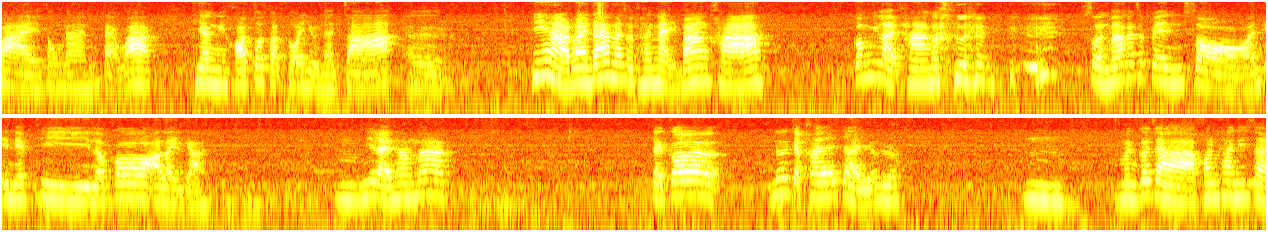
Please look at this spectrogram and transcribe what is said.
ไปตรงนั้น แต่ว่ายังมีคอร์สตัวต่อตัวอยู่นะจ๊ะเออพี่หารายได้มาจากทางไหนบ้างคะ ก็มีหลายทางเลย ส่วนมากก็จะเป็นสอน NFT แล้วก็อะไรอีกันมีหลายทางมาก แต่ก็เนื่องจากค่าใช้จ่ายเยอะเลยมันก็จะค่อนข้างที่จะ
